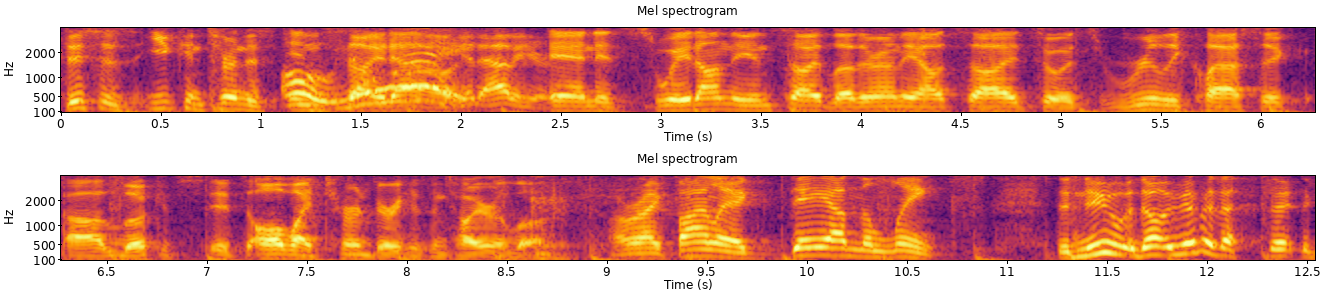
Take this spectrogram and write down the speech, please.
This is you can turn this oh, inside no out. Get out of here. And it's suede on the inside, leather on the outside, so it's really classic uh, look. It's it's all by Turnberry, his entire look. All right, finally, a day on the links. The new, the, remember the, the, the,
